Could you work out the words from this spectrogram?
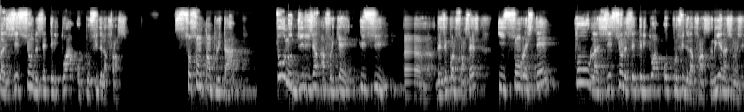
la gestion de ces territoires au profit de la France. 60 ans plus tard, tous nos dirigeants africains issus euh, des écoles françaises, ils sont restés pour la gestion de ces territoires au profit de la France. Rien n'a changé.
